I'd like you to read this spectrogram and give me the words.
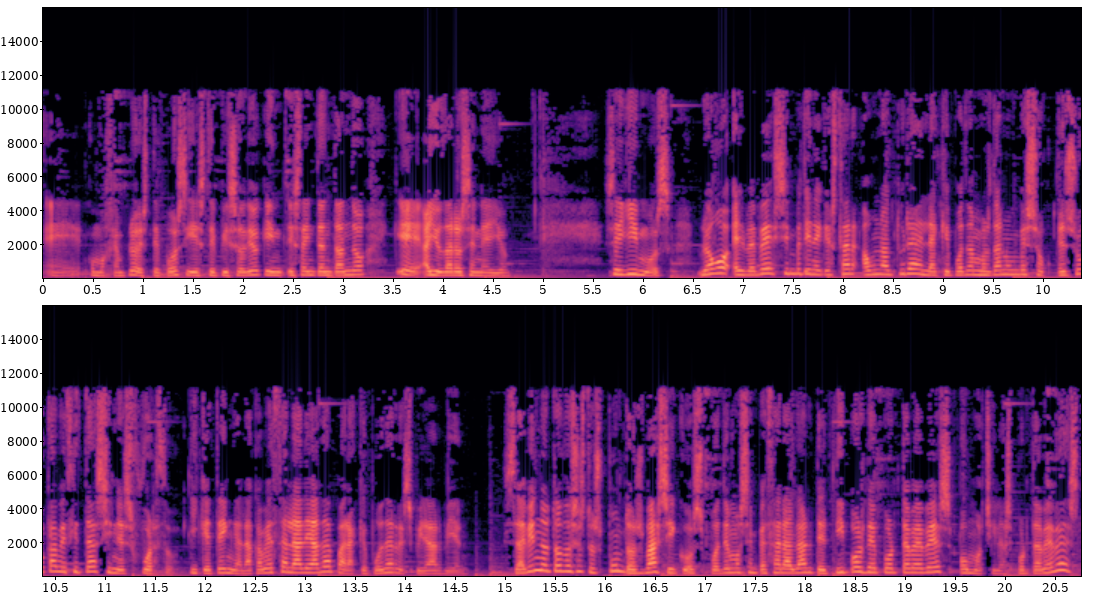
Eh, como ejemplo, este post y este episodio que está intentando eh, ayudaros en ello. Seguimos. Luego, el bebé siempre tiene que estar a una altura en la que podamos dar un beso en su cabecita sin esfuerzo y que tenga la cabeza ladeada para que pueda respirar bien. Sabiendo todos estos puntos básicos, podemos empezar a hablar de tipos de portabebés o mochilas portabebés.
